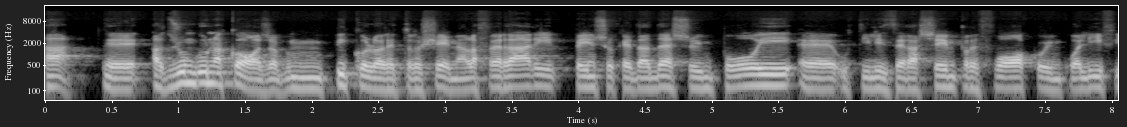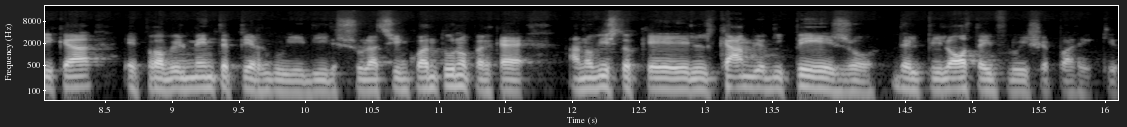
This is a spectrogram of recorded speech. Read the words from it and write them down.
Ah, eh, aggiungo una cosa, un piccolo retroscena. La Ferrari penso che da adesso in poi eh, utilizzerà sempre fuoco in qualifica e probabilmente per guidi sulla 51 perché hanno visto che il cambio di peso del pilota influisce parecchio.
